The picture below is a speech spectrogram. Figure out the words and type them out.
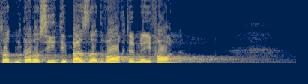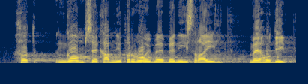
Thot më porositi 50 vakte me i fal. Thotë, ngom se kam një përvojë me Beni Israilt, me Jehudit.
